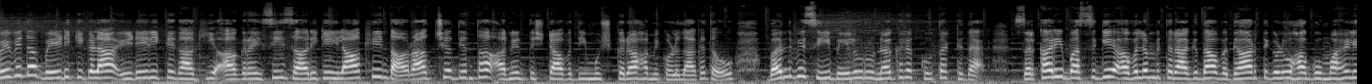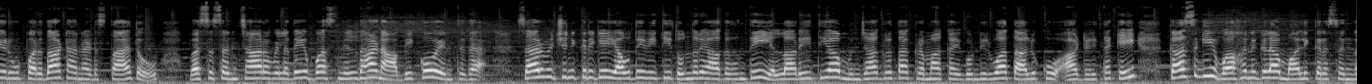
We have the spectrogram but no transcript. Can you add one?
ವಿವಿಧ ಬೇಡಿಕೆಗಳ ಈಡೇರಿಕೆಗಾಗಿ ಆಗ್ರಹಿಸಿ ಸಾರಿಗೆ ಇಲಾಖೆಯಿಂದ ರಾಜ್ಯಾದ್ಯಂತ ಅನಿರ್ದಿಷ್ಟಾವಧಿ ಮುಷ್ಕರ ಹಮ್ಮಿಕೊಳ್ಳಲಾಗಿದ್ದು ಬಂದ್ ಬಿಸಿ ಬೇಲೂರು ನಗರಕ್ಕೂ ತಟ್ಟಿದೆ. ಸರ್ಕಾರಿ ಬಸ್ಗೆ ಅವಲಂಬಿತರಾಗಿದ್ದ ವಿದ್ಯಾರ್ಥಿಗಳು ಹಾಗೂ ಮಹಿಳೆಯರು ಪರದಾಟ ನಡೆಸ್ತಾ ಇದ್ದು, ಬಸ್ ಸಂಚಾರವಿಲ್ಲದೆ ಬಸ್ ನಿಲ್ದಾಣ ಬಿಕೋ ಎಂತಿದೆ. ಸಾರ್ವಜನಿಕರಿಗೆ ಯಾವುದೇ ರೀತಿ ತೊಂದರೆ ಆಗದಂತೆ ಎಲ್ಲಾ ರೀತಿಯ ಮುಂಜಾಗ್ರತಾ ಕ್ರಮ ಕೈಗೊಂಡಿರುವ ತಾಲೂಕು ಆಡಳಿತಕ್ಕೆ ಖಾಸಗಿ ವಾಹನಗಳ ಮಾಲೀಕರ ಸಂಘ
